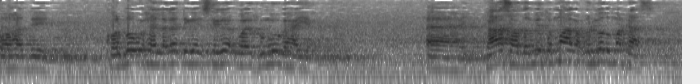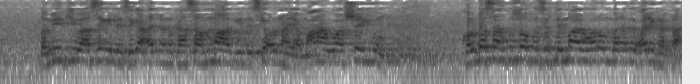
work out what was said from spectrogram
oo haddee kolba wixii laga dhiga iskaga waa rumoobahaya kaasaa damiirka maaga culimmadu markaas damiirkiiba asagii laysaga celina markaasaa maagii la iska odhanaya macnaha waa shay uun. Kolba saad ku soo fasirtay maaga hore un banaad u celin kartaa.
